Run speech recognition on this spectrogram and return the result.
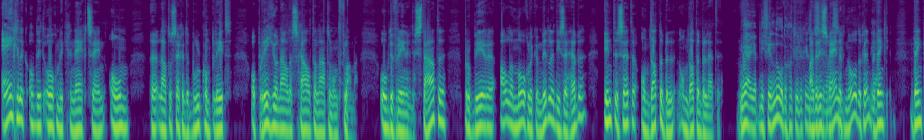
eigenlijk op dit ogenblik geneigd zijn om, eh, laten we zeggen, de boel compleet op regionale schaal te laten ontvlammen. Ook de Verenigde Staten proberen alle mogelijke middelen die ze hebben in te zetten om dat te, om dat te beletten. Maar ja, je hebt niet veel nodig natuurlijk. In Maar er is situatie. weinig nodig. Hè. Ja. Bedenk, denk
